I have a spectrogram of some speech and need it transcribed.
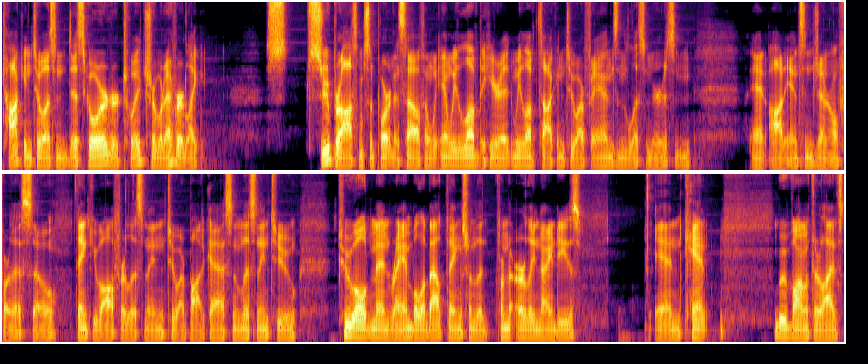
talking to us in Discord or Twitch or whatever, like super awesome support in itself, and we and we love to hear it, and we love talking to our fans and listeners and and audience in general for this. So thank you all for listening to our podcast and listening to two old men ramble about things from the from the early '90s and can't move on with their lives.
